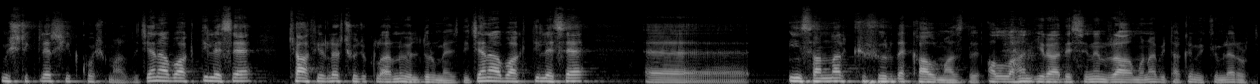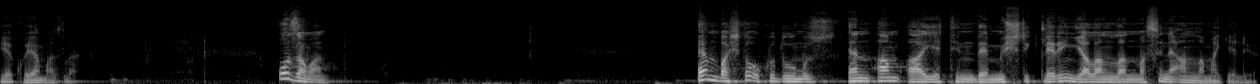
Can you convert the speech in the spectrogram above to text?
müşrikler şirk koşmazdı. Cenab-ı Hak dilese kafirler çocuklarını öldürmezdi. Cenab-ı Hak dilese e, insanlar küfürde kalmazdı. Allah'ın iradesinin rağmına bir takım hükümler ortaya koyamazlardı. O zaman en başta okuduğumuz En'am ayetinde müşriklerin yalanlanması ne anlama geliyor?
